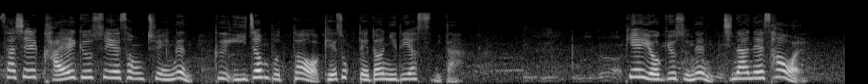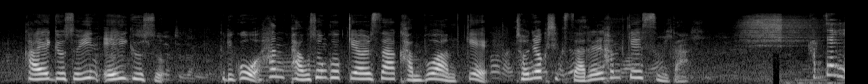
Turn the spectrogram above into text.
사실 가해 교수의 성추행은 그 이전부터 계속되던 일이었습니다. 피해 여교수는 지난해 4월 가해 교수인 A 교수 그리고 한 방송국 계열사 간부와 함께 저녁 식사를 함께 했습니다. 갑자기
